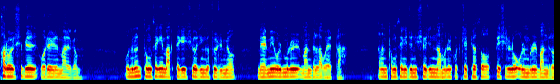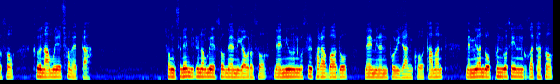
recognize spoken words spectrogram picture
(8월 10일) 월요일 맑음 오늘은 동생이 막대기 휘어진 것을 주며 매미 올물을 만들라고 했다. 나는 동생이 준 휘어진 나무를 곧게 펴서 빼실로 올물을 만들어서 그 나무에 처맸다. 정순의 미루나무에서 매미가 울어서 매미 우는 것을 바라봐도 매미는 보이지 않고 다만 매미가 높은 곳에 있는 것 같아서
